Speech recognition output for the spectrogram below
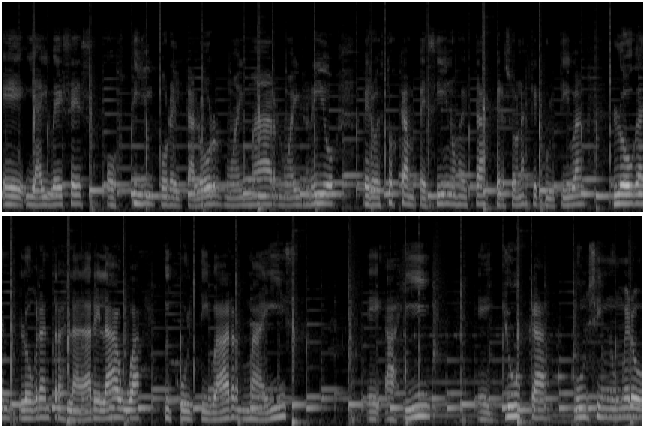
eh, y hay veces hostil por el calor, no hay mar, no hay río, pero estos campesinos, estas personas que cultivan, logran, logran trasladar el agua y cultivar maíz, eh, ají, eh, yuca, un sinnúmero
